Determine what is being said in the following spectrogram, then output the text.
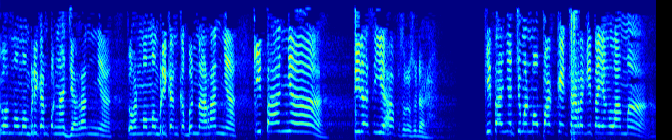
Tuhan mau memberikan pengajarannya, Tuhan mau memberikan kebenarannya, kitanya tidak siap saudara-saudara. Kitanya cuma mau pakai cara kita yang lama.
